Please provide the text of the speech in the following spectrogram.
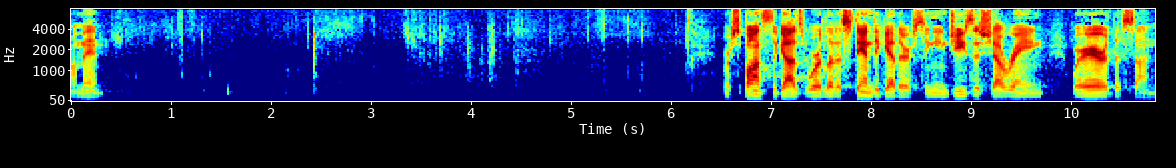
Amen. In response to God's word, let us stand together singing, Jesus shall reign where'er the sun.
